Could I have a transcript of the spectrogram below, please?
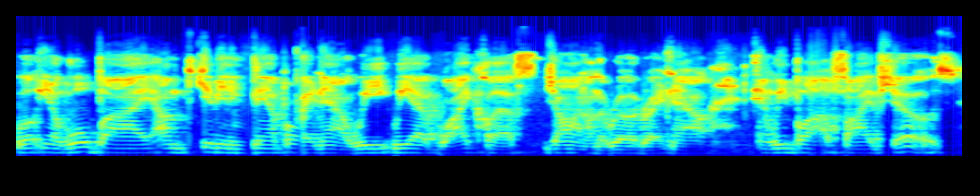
well, you know, we'll buy, I'm giving an example right now. We, we have Wyclef Jean on the road right now, and we bought five shows.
